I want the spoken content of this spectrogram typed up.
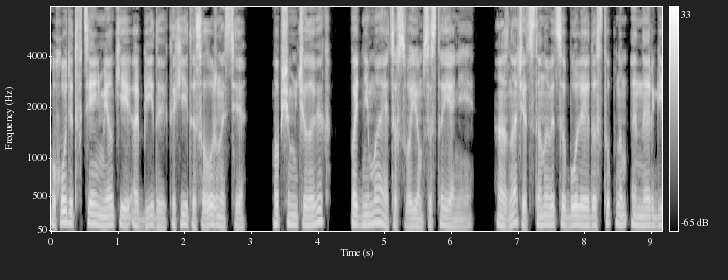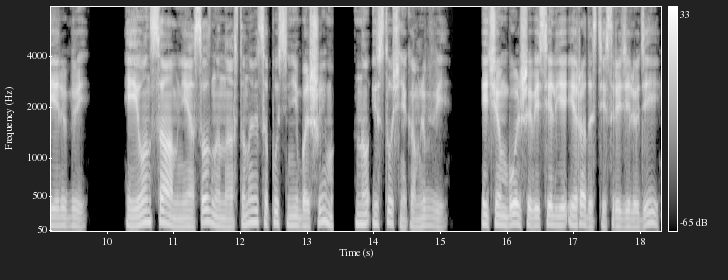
уходят в тень мелкие обиды, какие-то сложности, в общем, человек поднимается в своем состоянии, а значит, становится более доступным энергии любви. И он сам неосознанно становится пусть небольшим, но источником любви. И чем больше веселья и радости среди людей,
